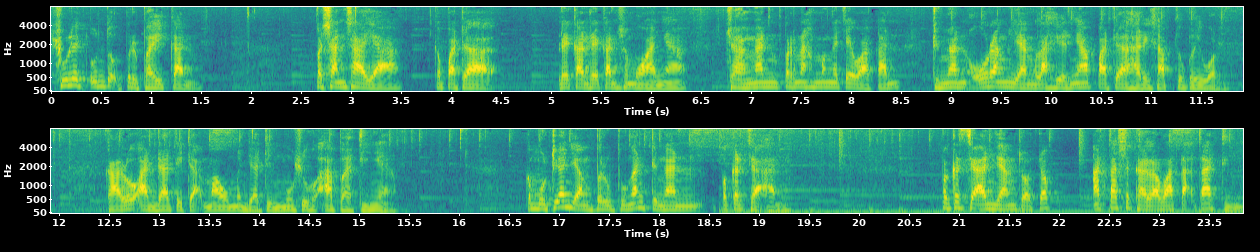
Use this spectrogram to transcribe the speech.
sulit untuk berbaikan. Pesan saya, kepada rekan-rekan semuanya, jangan pernah mengecewakan dengan orang yang lahirnya pada hari Sabtu Kliwon. Kalau Anda tidak mau menjadi musuh abadinya. Kemudian yang berhubungan dengan pekerjaan. Pekerjaan yang cocok atas segala watak tadi,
